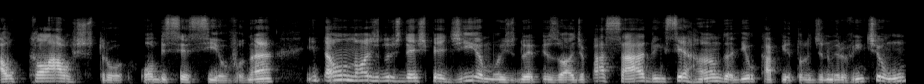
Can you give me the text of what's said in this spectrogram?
ao claustro obsessivo, né? Então nós nos despedíamos do episódio passado, encerrando ali o capítulo de número 21,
